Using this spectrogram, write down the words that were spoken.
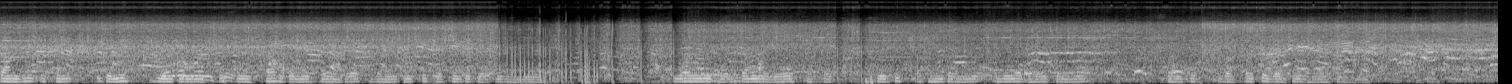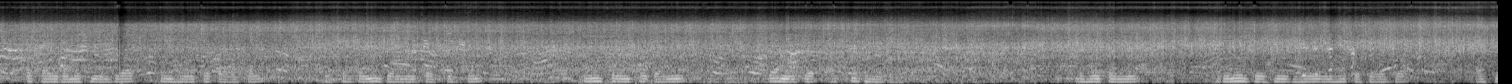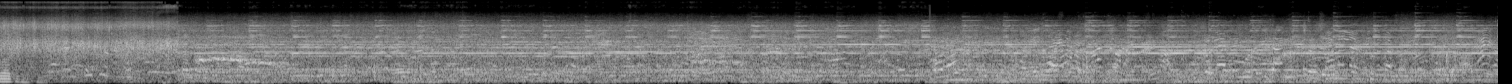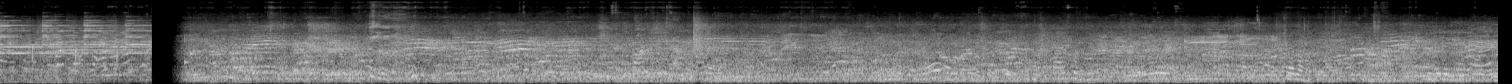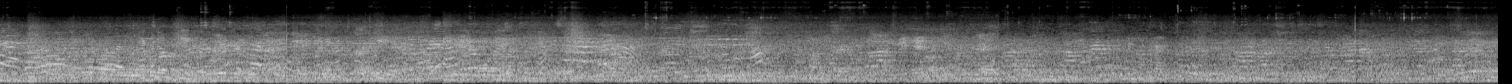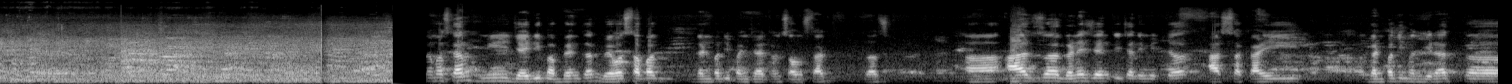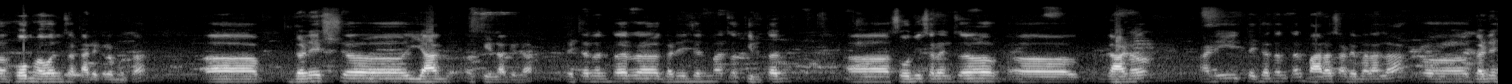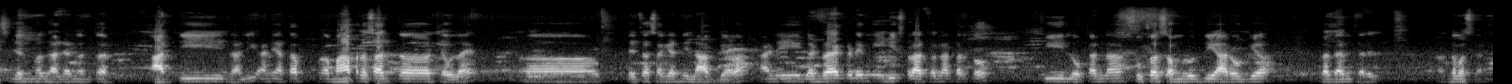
सांगली गणेश गणेश मंदिरात भाविकांची प्रचंड गर्दी झाली यावेळी बोलताना व्यवस्थापक ज्योतिष अभ्यंकरांनी आलेल्या भाविकांना बाप्पाचे दर्शन घेण्यास सांगितले सकाळी गणेश मंदिरात कार्यक्रम गणेश जन्माचा कीर्तन आणि त्यांनी त्यानंतर घेण्यात आली भाविकांनी गणेश दर्शन घेऊन महाप्रसादाचा Até a próxima. नमस्कार मी जयदीप अभ्यंकर व्यवस्थापक गणपती पंचायतन संस्थान ट्रस्ट. आज गणेश जयंतीच्या निमित्त आज सकाळी गणपती मंदिरात होम हवनचा कार्यक्रम होता. गणेश याग केला गेला. त्याच्यानंतर गणेश जन्माचं कीर्तन सोनी सरांचं गाणं आणि त्याच्यानंतर बारा साडेबाराला गणेश जन्म झाल्यानंतर आरती झाली आणि आता महाप्रसाद ठेवला ठेवलाय. त्याचा सगळ्यांनी लाभ घ्यावा. आणि गणरायाकडे मी हीच प्रार्थना करतो की लोकांना सुख समृद्धी आरोग्य प्रदान करेल. नमस्कार.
